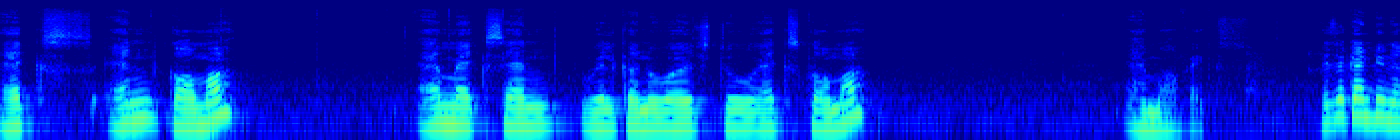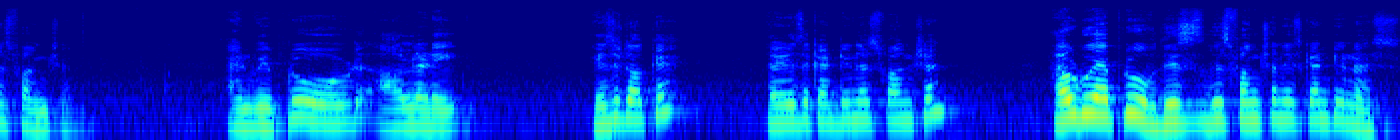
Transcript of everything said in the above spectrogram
x n comma m x n will converge to x comma m of x. Is a continuous function. And we proved already. Is it okay? That is a continuous function. How do I prove this this function is continuous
